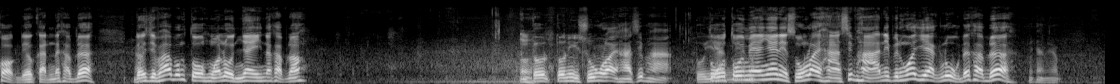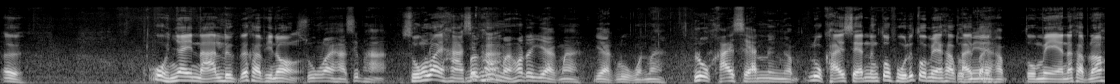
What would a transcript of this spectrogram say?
คอกเดียวกันนะครับเด้อ เดี๋ยวสิพาเบิ่งตัวหัวโหล่นใหญ่นะครับเนาะอืมตัวตัวนี้สูงร้อยห้าสิบห้าตัวตัวแยกตัวแม่ใหญ่นี่สูงร้อยห้าสิบห้านี่เป็นงัวแยกลูกเด้อครับ เด้อนี่ครับ เออโอ้ใหญ่หนาลึกเด้อครับพี่น้อง สูงร้อยห้าสิบห้าสูงร้อยห้าสิเบิ้บงห้านู่นมาเขาจะแยกมาแยกลูกมันมาลูกขายแสนหนึ่งครับ ลูกขายแสนหนึ่งตัวผู้หรือตัวแม่ครับตัวขายไปแม่ครับตัวแม่นะครับเนาะ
